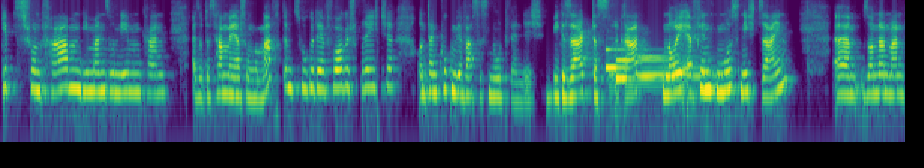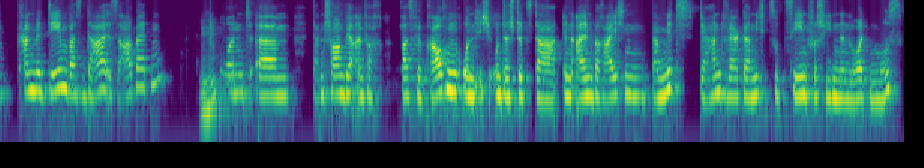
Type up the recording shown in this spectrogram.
gibt es schon Farben, die man so nehmen kann? Also das haben wir ja schon gemacht im Zuge der Vorgespräche und dann gucken wir, was ist notwendig. Wie gesagt, das Rad neu erfinden muss nicht sein ähm, sondern man kann mit dem, was da ist, arbeiten. Mhm. Und ähm, dann schauen wir einfach, was wir brauchen. Und ich unterstütze da in allen Bereichen, damit der Handwerker nicht zu zehn verschiedenen Leuten muss.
